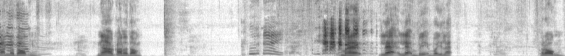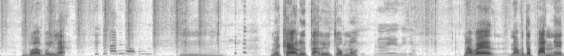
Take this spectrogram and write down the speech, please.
กันนะต้องน่ากันนะต้องมาและและเบไปละร้องบัวไปละมาแค่ลือตาเรือจมเนาะน่าไปน่าไปตะปันเอ็ด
